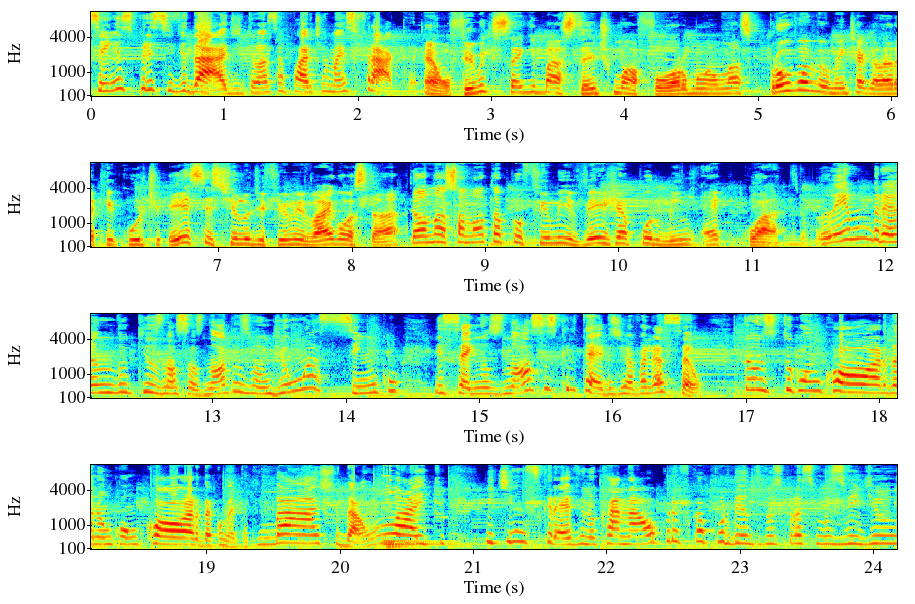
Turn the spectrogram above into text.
sem expressividade, então essa parte é mais fraca. É, um filme que segue bastante uma fórmula, mas provavelmente a galera que curte esse estilo de filme vai gostar. Então a nossa nota pro filme Veja Por Mim é 4. Lembrando que as nossas notas vão de 1 a 5 e seguem os nossos critérios de avaliação. Então se tu concorda, não concorda, comenta aqui embaixo, dá um like e te inscreve no canal para ficar por dentro dos próximos vídeos.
